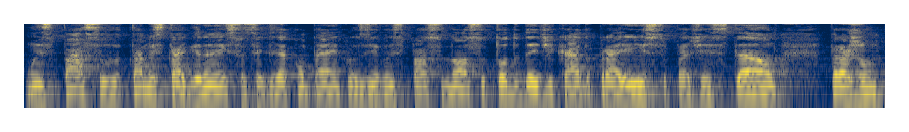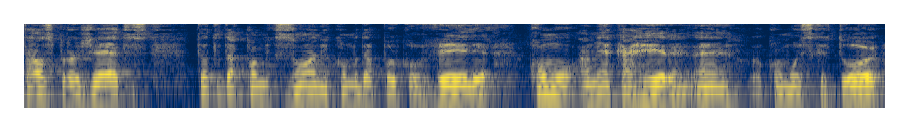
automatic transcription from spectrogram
Um espaço, tá no Instagram aí, se você quiser acompanhar, inclusive, um espaço nosso todo dedicado para isso, para gestão, para juntar os projetos, tanto da Comic Zone, como da Porco Ovelha, como a minha carreira, né, como escritor,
